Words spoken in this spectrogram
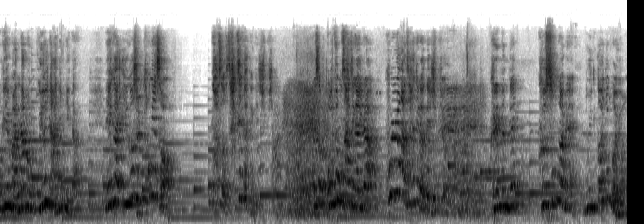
우리의 만남은 우연이 아닙니다. 얘가 이것을 통해서 사제가 되게 해주십시오. 그래서 보통 사제가 아니라 훌륭한 사제가 되십시오. 그랬는데 그 순간에 눈이 떠진 거예요.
